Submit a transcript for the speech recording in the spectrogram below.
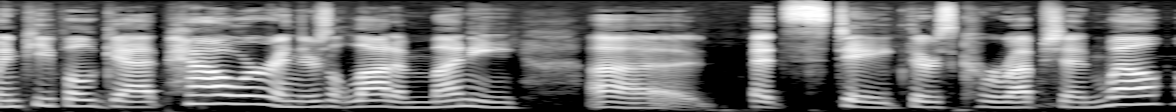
when people get power and there's a lot of money. Uh, at stake, there's corruption. Well,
